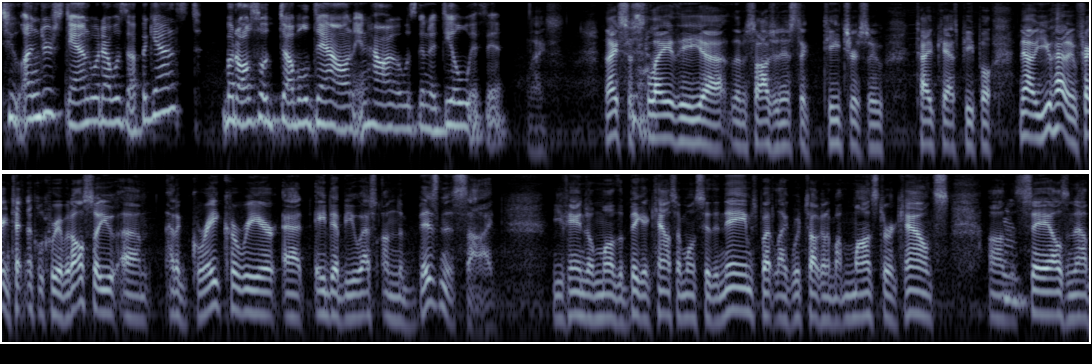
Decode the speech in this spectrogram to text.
to understand what I was up against, but also double down in how I was going to deal with it. Nice. Nice to slay the uh, the misogynistic teachers who typecast people. Now you had a very technical career, but also you um, had a great career at AWS on the business side. You've handled more of the big accounts. I won't say the names, but like we're talking about monster accounts on the sales, and now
